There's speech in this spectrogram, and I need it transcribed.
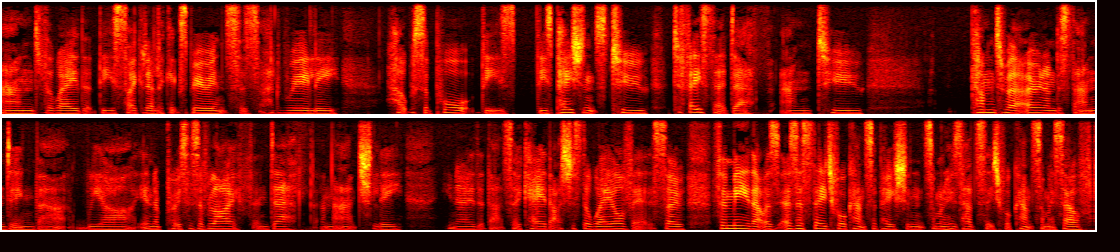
and the way that these psychedelic experiences had really helped support these these patients to to face their death and to come to our own understanding that we are in a process of life and death and actually you know that that's okay that's just a way of it so for me that was as a stage 4 cancer patient someone who's had stage 4 cancer myself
